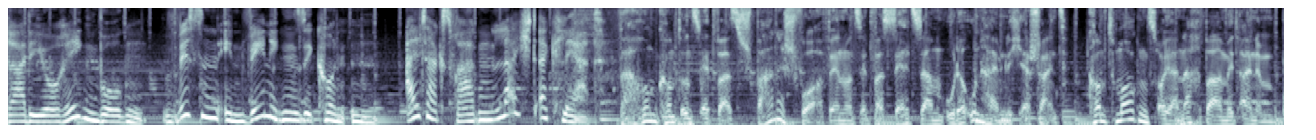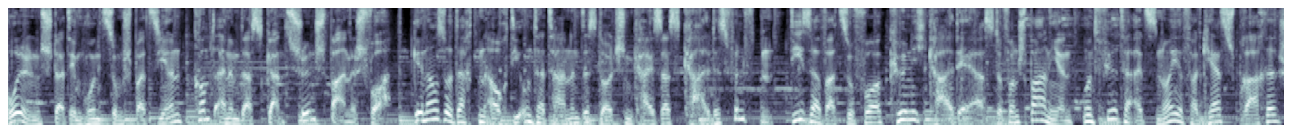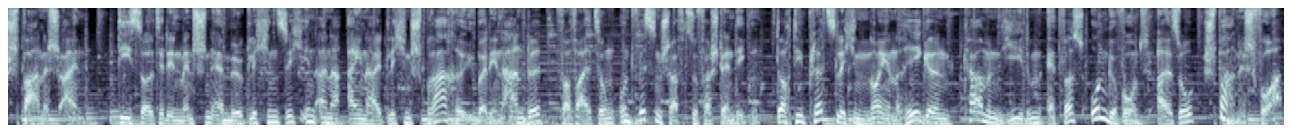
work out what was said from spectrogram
Radio Regenbogen. Wissen in wenigen Sekunden. Alltagsfragen leicht erklärt. Warum kommt uns etwas Spanisch vor, wenn uns etwas seltsam oder unheimlich erscheint? Kommt morgens euer Nachbar mit einem Bullen statt dem Hund zum Spazieren, kommt einem das ganz schön Spanisch vor. Genauso dachten auch die Untertanen des deutschen Kaisers Karl V. Dieser war zuvor König Karl I. von Spanien und führte als neue Verkehrssprache Spanisch ein. Dies sollte den Menschen ermöglichen, sich in einer einheitlichen Sprache über den Handel, Verwaltung und Wissenschaft zu verständigen. Doch die plötzlichen neuen Regeln kamen jedem etwas ungewohnt, also Spanisch vor.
